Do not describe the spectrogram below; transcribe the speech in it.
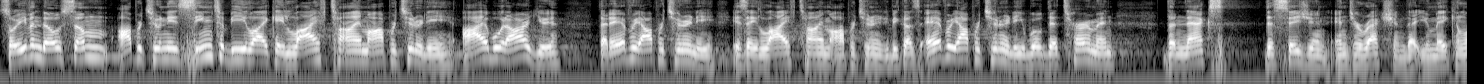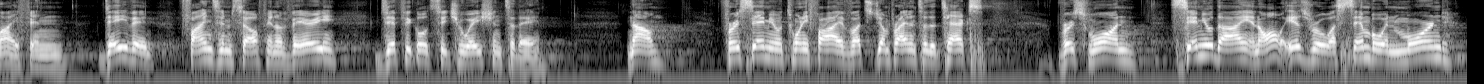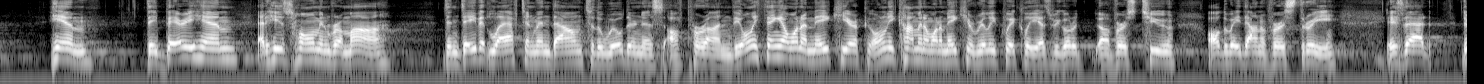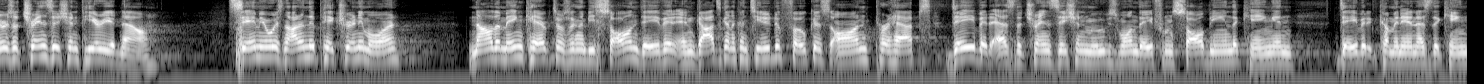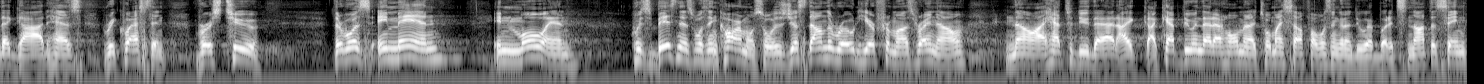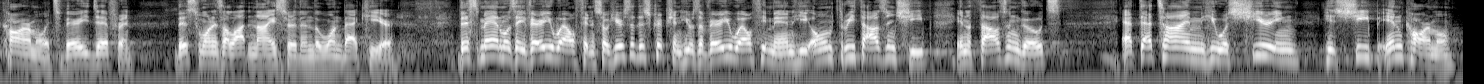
So, even though some opportunities seem to be like a lifetime opportunity, I would argue that every opportunity is a lifetime opportunity because every opportunity will determine the next decision and direction that you make in life. And David finds himself in a very difficult situation today. Now, 1 Samuel 25, let's jump right into the text. Verse 1 Samuel died, and all Israel assembled and mourned him. They bury him at his home in Ramah. Then David left and went down to the wilderness of Paran. The only thing I want to make here, only comment I want to make here really quickly as we go to uh, verse 2 all the way down to verse 3 is that there's a transition period now. Samuel is not in the picture anymore. Now the main characters are going to be Saul and David, and God's going to continue to focus on perhaps David as the transition moves one day from Saul being the king and David coming in as the king that God has requested. Verse 2 There was a man in Maon whose business was in Carmel. So it was just down the road here from us right now. No, I had to do that. I, I kept doing that at home and I told myself I wasn't going to do it, but it's not the same Carmel. It's very different. This one is a lot nicer than the one back here. This man was a very wealthy, and so here's the description. He was a very wealthy man. He owned 3,000 sheep and 1,000 goats. At that time, he was shearing his sheep in Carmel.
